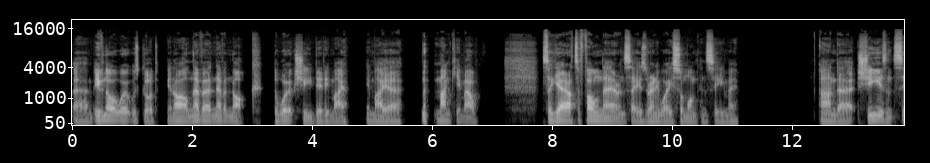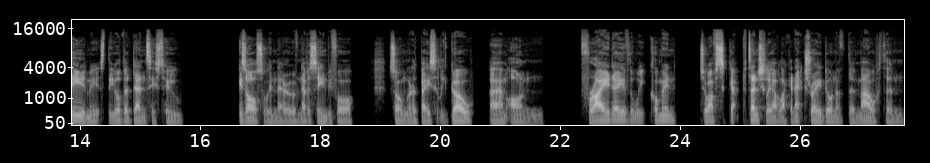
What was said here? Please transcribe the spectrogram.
Um, even though her work was good, you know, I'll never, never knock the work she did in my in my uh, manky mouth. So yeah, I had to phone there and say, "Is there any way someone can see me?" And uh, she isn't seeing me; it's the other dentist who is also in there who I've never seen before. So I'm going to basically go um, on Friday of the week coming to have potentially have like an X-ray done of the mouth and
